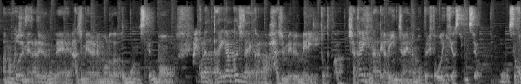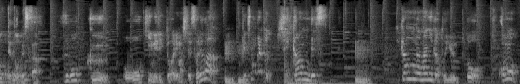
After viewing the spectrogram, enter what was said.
あの始められるので始められるものだと思うんですけどもこれは大学時代から始めるメリットとか社会人になってからいいんじゃないと思ってる人多い気がするんですよ。そこってどうですか？すごく大きいメリットがありまして、それはうんうん。結論から言うと時間です。うん。時間が何かというと、この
